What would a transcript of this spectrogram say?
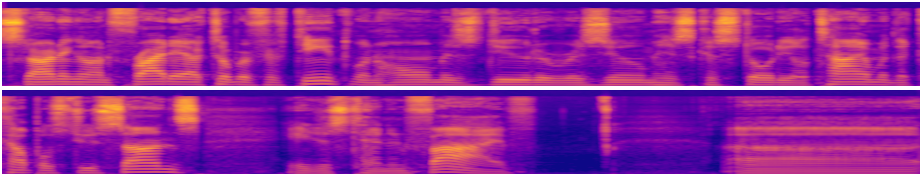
Starting on Friday, October 15th, when Homme is due to resume his custodial time with the couple's two sons, ages 10 and 5. Uh,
